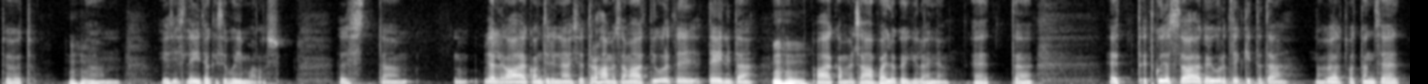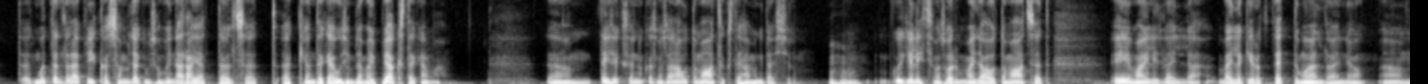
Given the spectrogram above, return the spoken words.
tööd mm. -hmm. ja siis leidagi see võimalus, sest ähm, no jälle aeg on selline asi, et raha me saame alati juurde teenida mm, -hmm. aega on meil sama palju kõigil, on ju, et, äh, et, et kuidas seda aega juurde tekitada, noh, ühelt poolt on see, et, et mõtelda läbi, kas on midagi, mis ma võin ära jätta üldse, et äkki on tegevusi, mida ma ei peaks tegema. Ähm, teiseks on ju, kas ma saan automaatseks teha mingeid asju mm. -hmm. kõige lihtsamas vorm, ma ei tea, automaatsed emailid välja, välja kirjutada, ette mõelda, on ju ähm,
